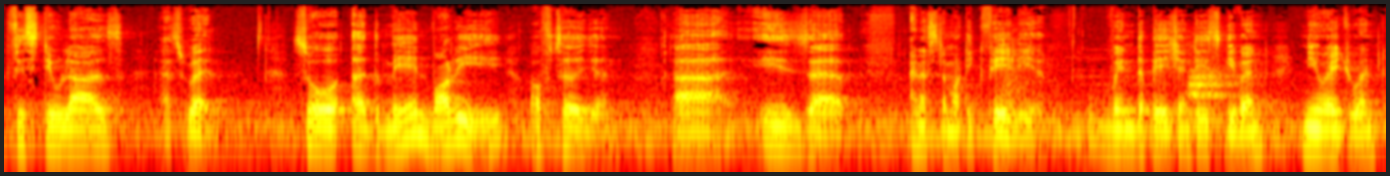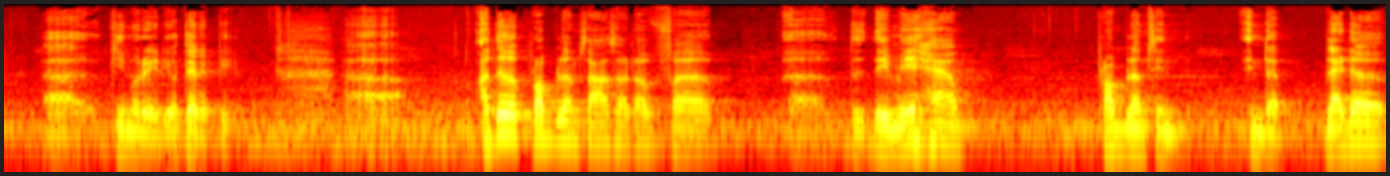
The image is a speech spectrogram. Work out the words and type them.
fistulas as well. So uh, the main worry of surgeon uh, is uh, anastomotic failure when the patient is given neoadjuvant uh, chemoradiotherapy. Uh, other problems are sort of uh, uh, they may have problems in in the bladder,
